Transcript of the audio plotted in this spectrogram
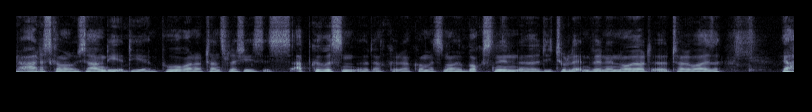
Ja, das kann man ruhig sagen. Die, die Empore an der Tanzfläche ist, ist abgerissen. Äh, Da, da kommen jetzt neue Boxen hin. äh, Die Toiletten werden erneuert äh, teilweise. Ja,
